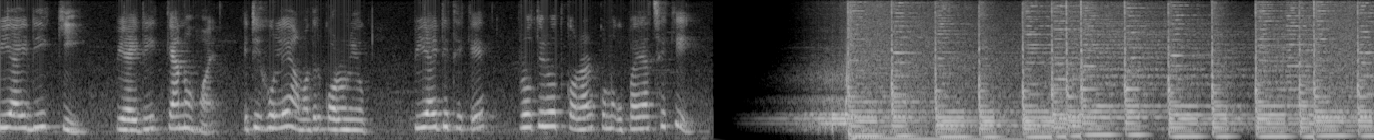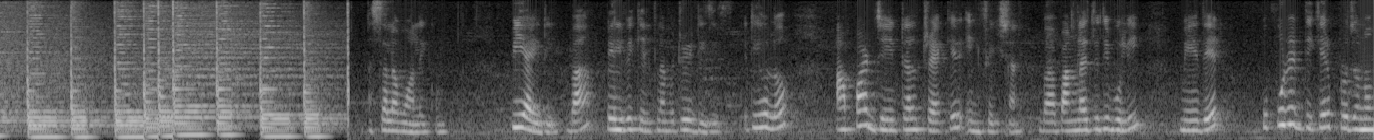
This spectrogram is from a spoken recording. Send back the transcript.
পিআইডি কি? পিআইডি কেন হয়? এটি হলে আমাদের করণীয় পিআইডি থেকে প্রতিরোধ করার কোনো উপায় আছে কি? আসসালামু আলাইকুম। পিআইডি বা পেলভিক ইনফ্লামেটরি ডিজিজ এটি হলো আপার জেনিটাল ট্র্যাকের ইনফেকশন বা বাংলায় যদি বলি, মেয়েদের উপরের দিকের প্রজনন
